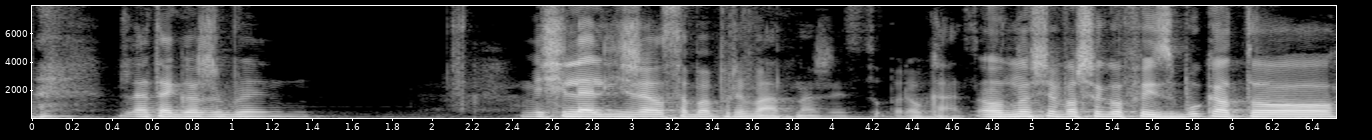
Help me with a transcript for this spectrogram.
Dlatego, żeby myśleli, że osoba prywatna, że jest super okazja. Odnośnie waszego Facebooka, to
